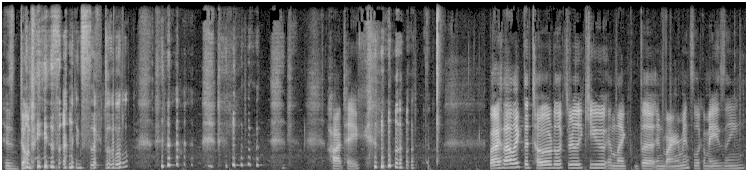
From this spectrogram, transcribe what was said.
His dumpy is unacceptable. Hot take. but I thought like the toad looked really cute and like the environments look amazing.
